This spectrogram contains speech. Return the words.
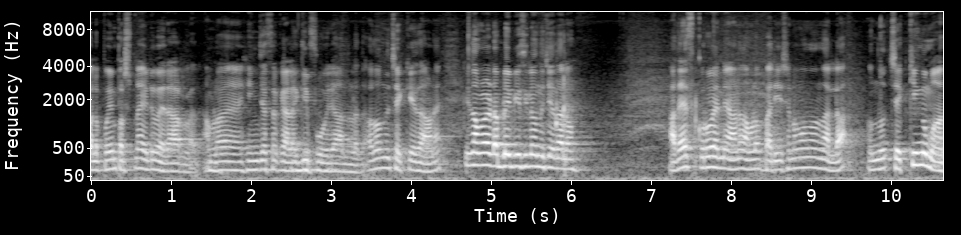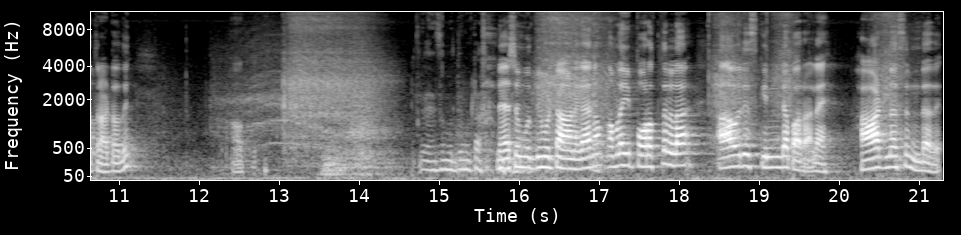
പലപ്പോഴും പ്രശ്നമായിട്ട് വരാറുള്ളത്. നമ്മളെ ഹിഞ്ചസ് ഒക്കെ ഇളകി പോരുക എന്നുള്ളത്. അതൊന്ന് ചെക്ക് ചെയ്തതാണ്. ഇത് നമ്മൾ ഡബ്ല്യു പി സിയിൽ ഒന്ന് ചെയ്താലോ? അതേ സ്ക്രൂ തന്നെയാണ് നമ്മൾ പരീക്ഷണമൊന്നല്ല ഒന്ന് ചെക്കിങ് മാത്രം കേട്ടോ അത്. ഓക്കെ. ലേശം ബുദ്ധിമുട്ടാ. ലേശം ബുദ്ധിമുട്ടാണ്. കാരണം നമ്മൾ ഈ പുറത്തുള്ള ആ ഒരു സ്കിന്നിന്റെ പറ അല്ലേ? ഹാർഡ്നെസ് ഉണ്ട് അത്.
